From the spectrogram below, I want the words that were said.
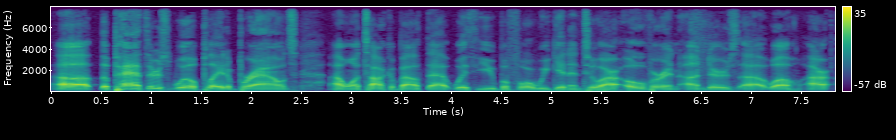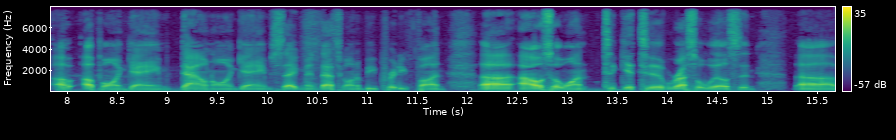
Uh, the Panthers will play the Browns. I want to talk about that with you before we get into our over and unders. Uh, well, our up, on game, down on game segment. That's going to be pretty fun. Uh, I also want to get to Russell Wilson. Uh,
